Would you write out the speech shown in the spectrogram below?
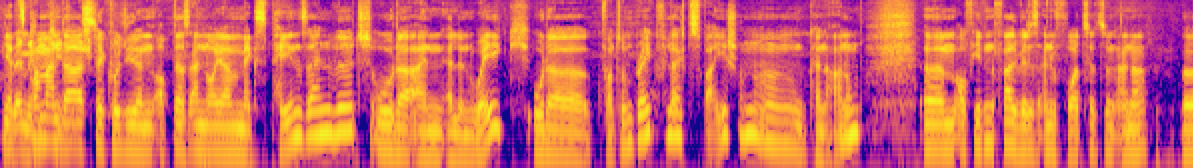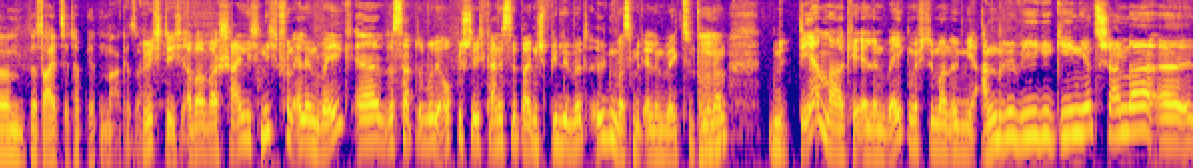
Jetzt kann man da spekulieren, ob das ein neuer Max Payne sein wird oder ein Alan Wake oder Quantum Break vielleicht zwei schon, äh, keine Ahnung. Ähm, auf jeden Fall wird es eine Fortsetzung einer ähm, bereits etablierten Marke sein. Richtig, aber wahrscheinlich nicht von Alan Wake. Äh, das hat, wurde auch bestätigt, keines der beiden Spiele wird irgendwas mit Alan Wake zu tun mhm. haben. Mit der Marke Alan Wake möchte man irgendwie andere Wege gehen jetzt scheinbar. Äh,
